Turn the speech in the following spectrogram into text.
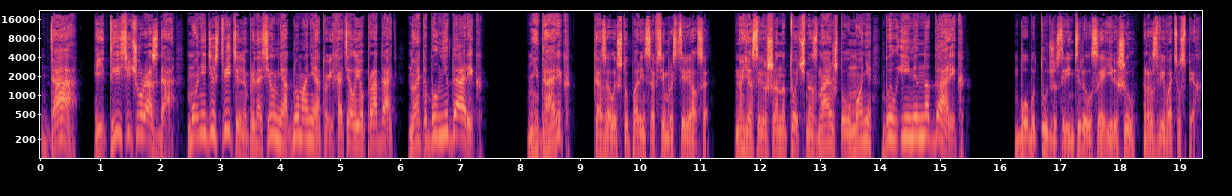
«Да, и тысячу раз да. Мони действительно приносил мне одну монету и хотел ее продать, но это был не Дарик». «Не Дарик?» Казалось, что парень совсем растерялся. «Но я совершенно точно знаю, что у Мони был именно Дарик». Боба тут же сориентировался и решил развивать успех.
